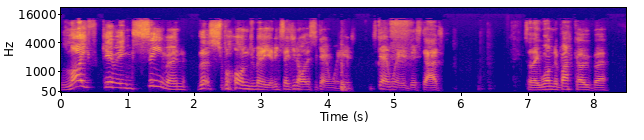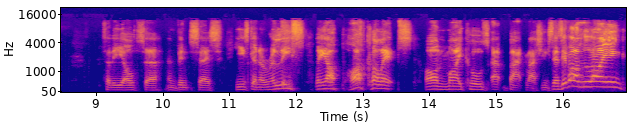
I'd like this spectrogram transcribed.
life giving semen that spawned me. And he says, You know what? This is getting weird. It's getting weird, this dad. So they wander back over to the altar, and Vince says he's going to release the apocalypse on Michaels at Backlash. He says, If I'm lying,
